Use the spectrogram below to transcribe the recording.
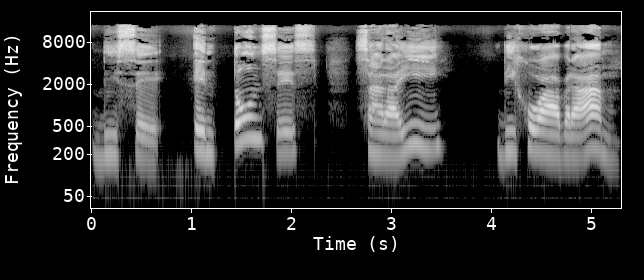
Dice, entonces Saraí dijo a Abraham,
